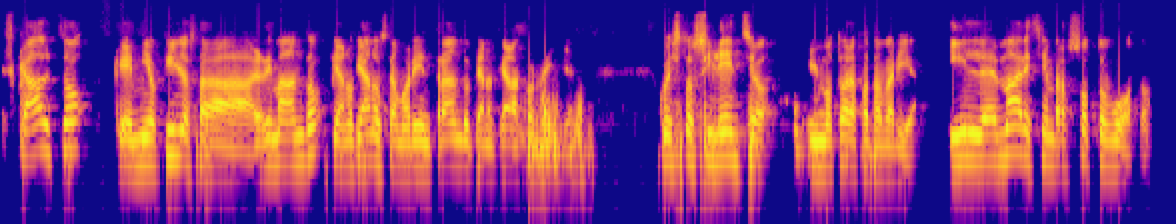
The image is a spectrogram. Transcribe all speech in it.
scalzo, che mio figlio sta rimando, piano piano stiamo rientrando piano piano a Correglia. Questo silenzio, il motore ha fatto avaria il mare sembra sottovuoto.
